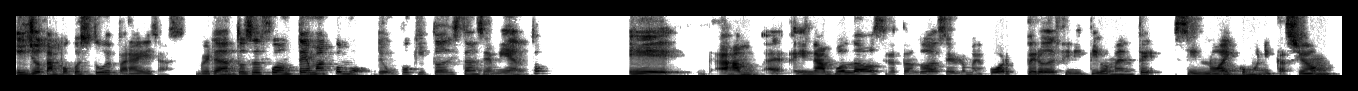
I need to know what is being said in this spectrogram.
Y yo tampoco estuve para ellas, ¿verdad? Entonces fue un tema como de un poquito de distanciamiento, eh, en ambos lados tratando de hacerlo mejor, pero definitivamente si no hay comunicación,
